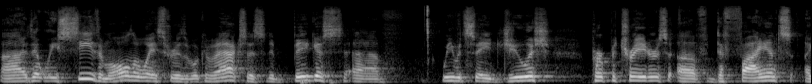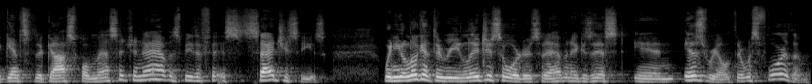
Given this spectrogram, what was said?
uh, that we see them all the way through the book of Acts as the biggest, uh, we would say, Jewish perpetrators of defiance against the gospel message, and that happens to be the Sadducees. When you look at the religious orders that happen to exist in Israel, there was four of them.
